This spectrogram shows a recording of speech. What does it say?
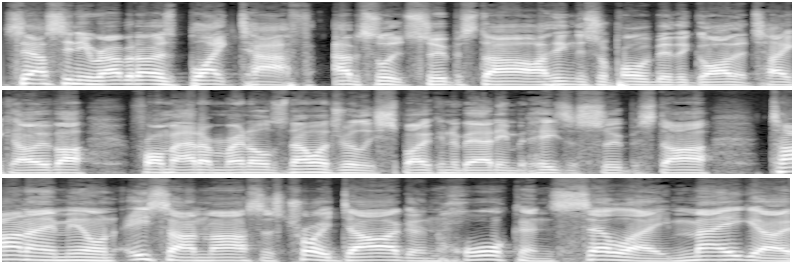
South Sydney Rabbitohs, Blake Taaffe, absolute superstar. I think this will probably be the guy that take over from Adam Reynolds. No one's really spoken about him, but he's a superstar. Taane Milne, Esan Masters, Troy Dargan, Hawkins, Sele, Mago.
